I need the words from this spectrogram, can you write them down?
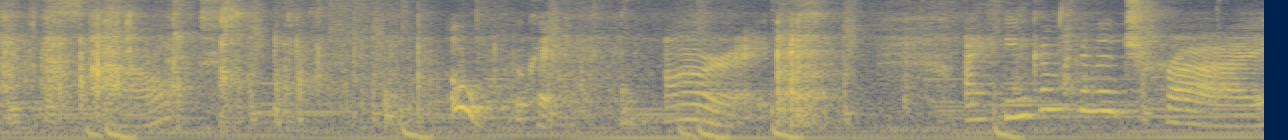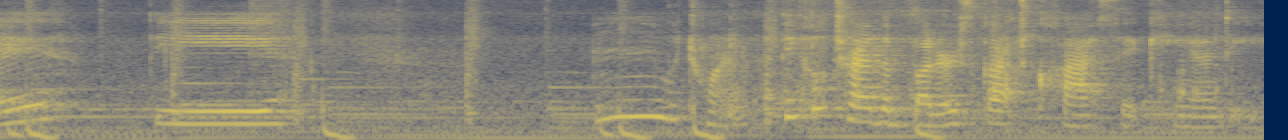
get this out. Oh, okay. All right. I think I'm gonna try the Mm, which one? I think I'll try the Butterscotch Classic Candy.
